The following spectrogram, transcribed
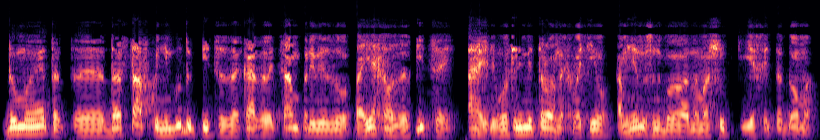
Думаю, этот, э, доставку не буду пиццу заказывать, сам привезу. Поехал за пиццей. А, или возле метро нахватил. А мне нужно было на маршрутке ехать до дома.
